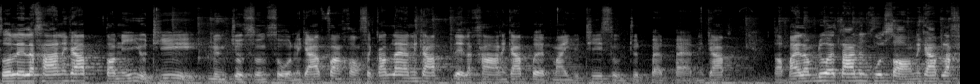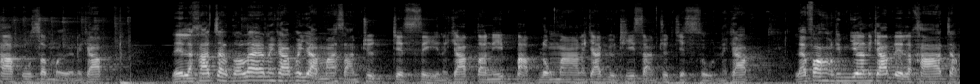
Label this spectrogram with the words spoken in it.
ส่วนเลทราคานะครับตอนนี้อยู่ที่ 1.00นะครับฝั่งของสกอตแลนด์นะครับเลทราคานะครับเปิดมาอยู่ที่ 0.88นะครับต่อไปเราดูอัตรา1คูณ2นะครับราคาภูเสมอนะครับเลทราคาจากตอนแรกนะครับขยับมา 3.74นะครับตอนนี้ปรับลงมานะครับอยู่ที่ 3.70นะครับและฝั่งของทีมเยือนนะครับเลทราคาจาก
